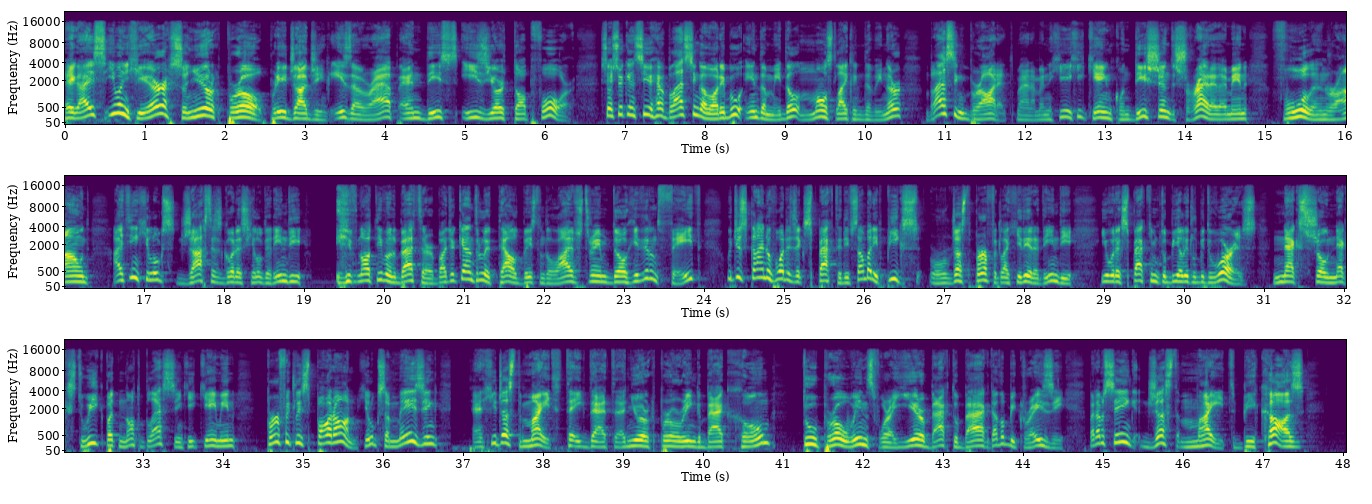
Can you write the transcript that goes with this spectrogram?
Hey guys, Ivan here, so New York Pro prejudging is a wrap and this is your top 4. So as you can see you have Blessing Awodibu in the middle, most likely the winner. Blessing brought it, man, I mean he, he came conditioned, shredded, I mean full and round. I think he looks just as good as he looked at Indy, if not even better, but you can't really tell based on the live stream, though he didn't fade, which is kind of what is expected. If somebody peaks just perfect like he did at Indy, you would expect him to be a little bit worse next show next week, but not blessing. He came in perfectly spot on. He looks amazing, and he just might take that uh, New York Pro ring back home two pro wins for a year back to back, that would be crazy. But I'm saying just might because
